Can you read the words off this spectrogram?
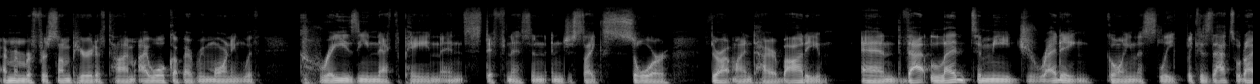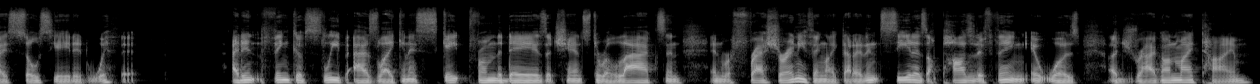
I remember for some period of time, I woke up every morning with crazy neck pain and stiffness and, and just like sore throughout my entire body. And that led to me dreading going to sleep because that's what I associated with it. I didn't think of sleep as like an escape from the day, as a chance to relax and and refresh or anything like that. I didn't see it as a positive thing. It was a drag on my time.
